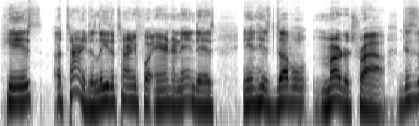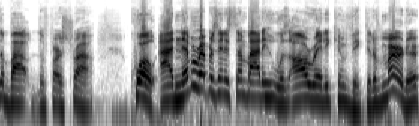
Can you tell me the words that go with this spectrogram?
his attorney, the lead attorney for Aaron Hernandez in his double murder trial. This is about the first trial. Quote, I never represented somebody who was already convicted of murder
